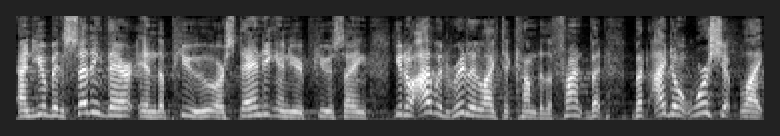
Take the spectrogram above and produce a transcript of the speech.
And you've been sitting there in the pew or standing in your pew saying, You know, I would really like to come to the front, but, but I don't worship like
